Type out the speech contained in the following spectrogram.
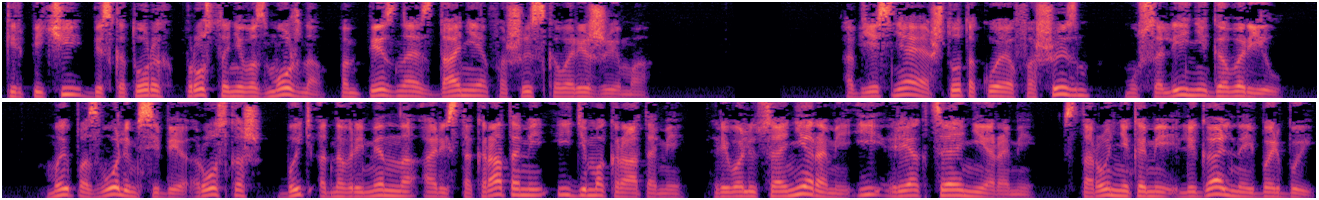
кирпичи, без которых просто невозможно помпезное здание фашистского режима. Объясняя, что такое фашизм, Муссолини говорил, «Мы позволим себе роскошь быть одновременно аристократами и демократами, революционерами и реакционерами, сторонниками легальной борьбы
